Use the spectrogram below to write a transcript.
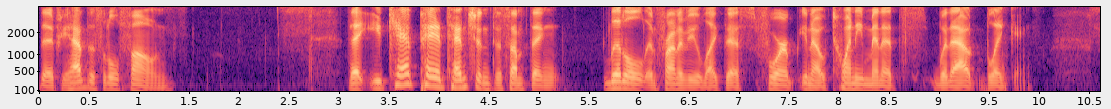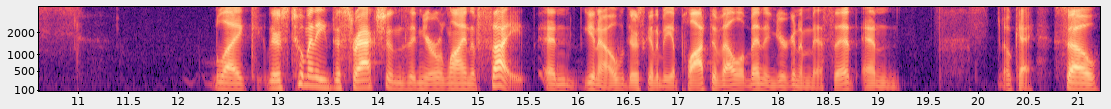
that if you have this little phone, that you can't pay attention to something little in front of you like this for, you know, 20 minutes without blinking like there's too many distractions in your line of sight and you know there's going to be a plot development and you're going to miss it and okay. So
